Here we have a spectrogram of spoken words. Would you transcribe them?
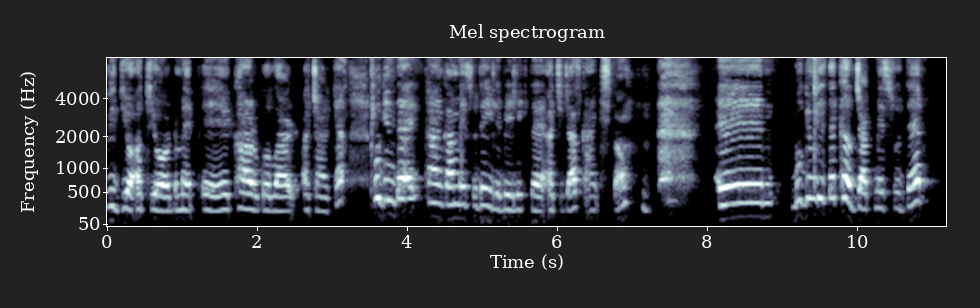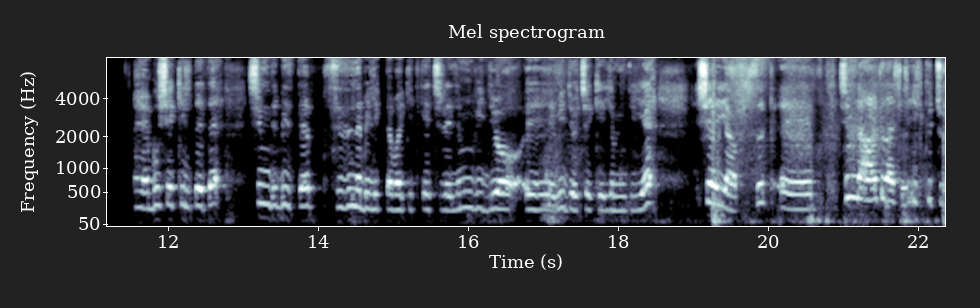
video atıyordum hep e, kargolar açarken. Bugün de kankam Mesude ile birlikte açacağız kankiştom. e, bugün bizde kalacak Mesude. E, bu şekilde de şimdi biz de sizinle birlikte vakit geçirelim, video e, video çekelim diye şey yaptık. E, şimdi arkadaşlar ilk küçük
